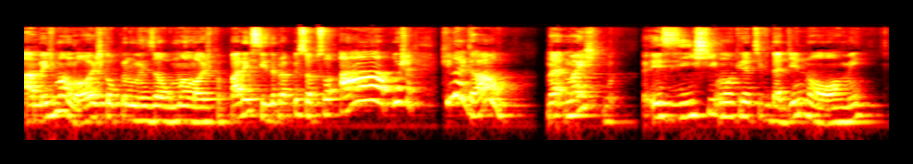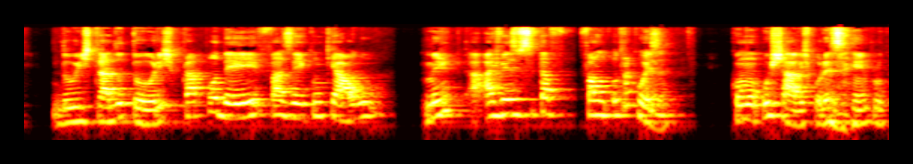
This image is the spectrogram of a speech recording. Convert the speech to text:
a mesma lógica, ou pelo menos alguma lógica parecida para a pessoa. A pessoa, ah, poxa, que legal! Né? Mas existe uma criatividade enorme dos tradutores para poder fazer com que algo. Mesmo, às vezes você está falando outra coisa. Como o Chaves, por exemplo.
